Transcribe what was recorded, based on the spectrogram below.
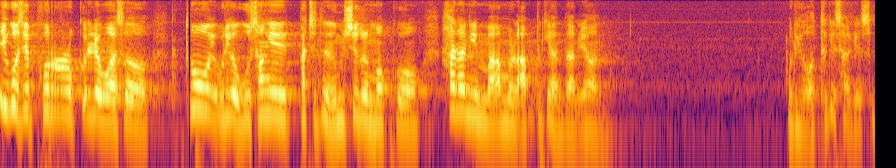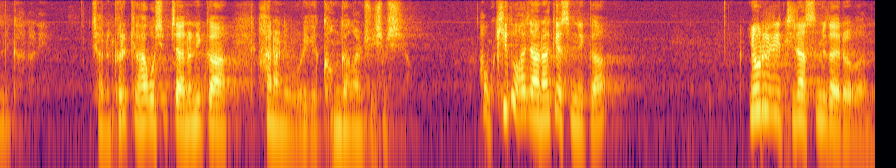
이곳에 포로로 끌려와서 또 우리가 우상에 바쳐진 음식을 먹고 하나님 마음을 아프게 한다면 우리가 어떻게 살겠습니까, 하나님? 저는 그렇게 하고 싶지 않으니까 하나님 우리에게 건강을 주십시오. 하고 기도하지 않았겠습니까? 열흘이 지났습니다, 여러분.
